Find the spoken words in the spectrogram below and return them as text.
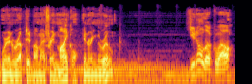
were interrupted by my friend Michael entering the room. You don't look well.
